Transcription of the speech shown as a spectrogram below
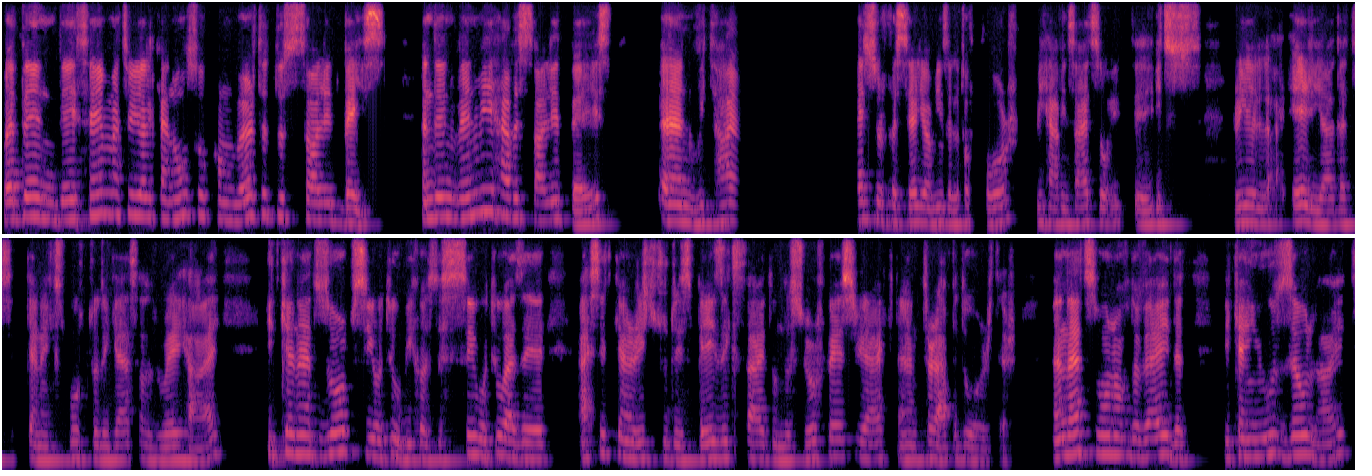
But then the same material can also convert it to solid base. And then when we have a solid base and with high surface area means a lot of pore we have inside, so it, it's real area that can expose to the gas is very high. It can absorb CO2 because the CO2 as a acid can reach to this basic site on the surface, react and trap the water. And that's one of the way that we can use zeolite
